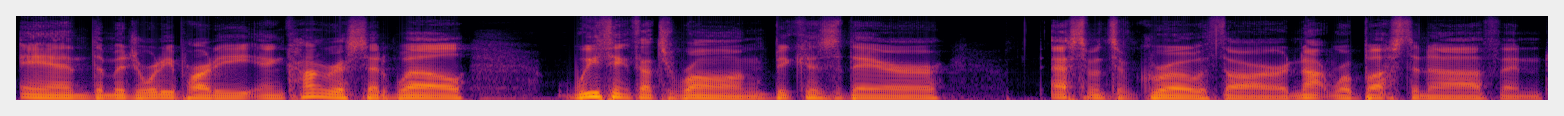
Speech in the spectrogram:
and the majority party in congress said well we think that's wrong because their estimates of growth are not robust enough and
